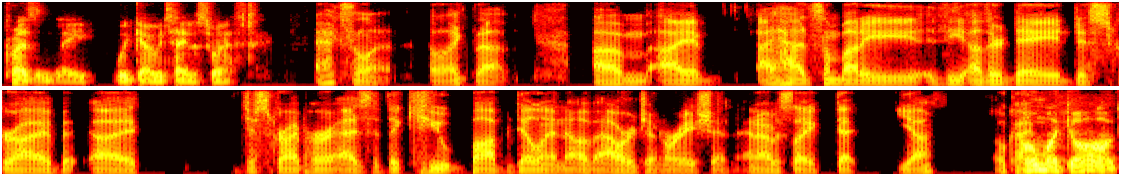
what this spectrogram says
presently we'd go with Taylor Swift. Excellent. I like that. Um, I I had somebody the other day describe uh, describe her as the cute Bob Dylan of our generation, and I was like, that yeah, okay, Oh my God.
